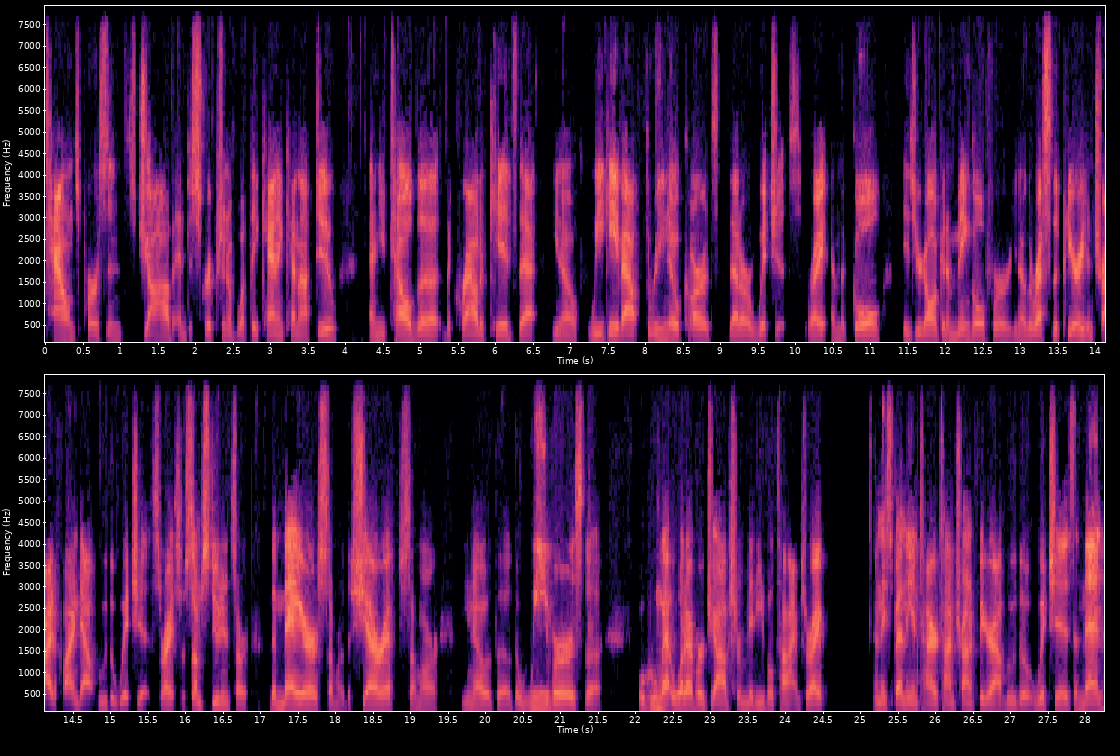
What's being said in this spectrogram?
townsperson's job and description of what they can and cannot do. And you tell the the crowd of kids that you know we gave out three note cards that are witches right? And the goal is you're all going to mingle for you know the rest of the period and try to find out who the witch is right? So some students are the mayor some are the sheriff some are you know the the weavers the who met whatever jobs from medieval times right? And they spend the entire time trying to figure out who the witch is and then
